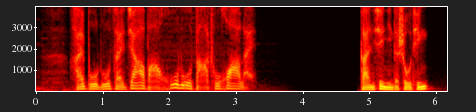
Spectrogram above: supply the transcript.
还不如在家把呼噜打出花来。感谢您的收听，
